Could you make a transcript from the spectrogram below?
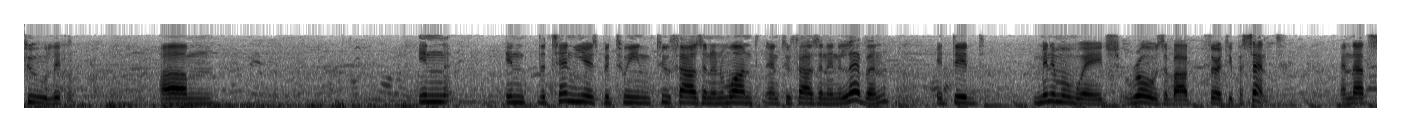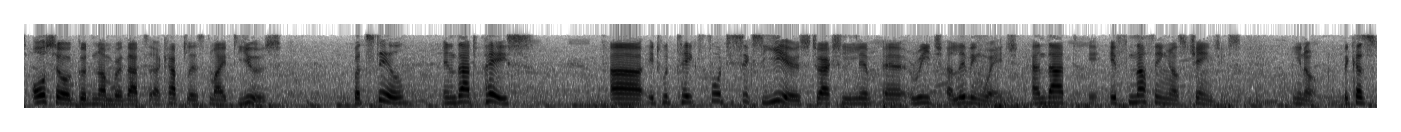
too little. Um, in in the 10 years between 2001 and 2011, it did minimum wage rose about 30%. And that's also a good number that a capitalist might use. But still, in that pace, uh, it would take 46 years to actually live, uh, reach a living wage. And that, if nothing else changes, you know, because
